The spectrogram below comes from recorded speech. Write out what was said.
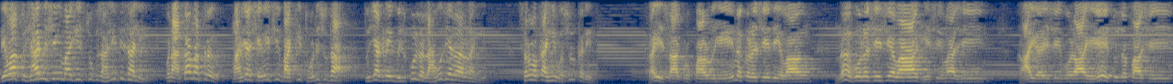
देवा तुझ्याविषयी माझी चूक झाली ती झाली पण आता मात्र माझ्या सेवेची बाकी थोडी सुद्धा तुझ्याकडे बिलकुल राहू देणार नाही. सर्व काही वसूल करेन. कैसा कृपाळू हे न कळसे देवा. न बोलशी सेवा घेशी माझी. काय ऐसे बोळा हे तुझ पाशी?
